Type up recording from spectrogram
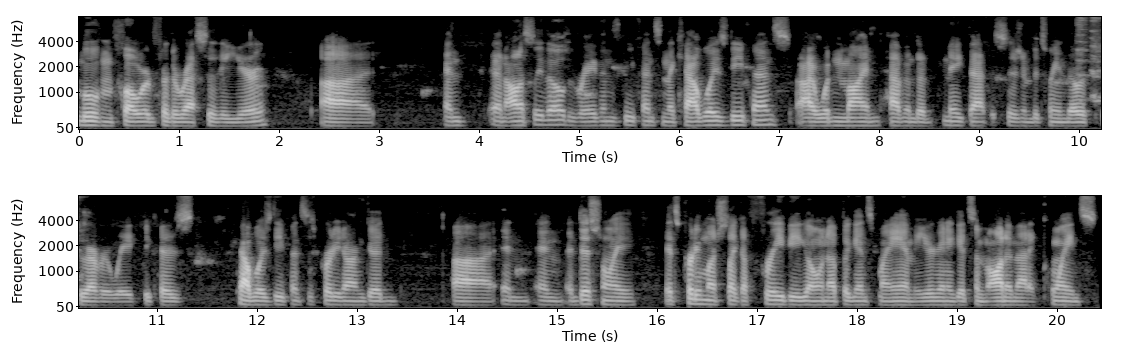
moving forward for the rest of the year. Uh, and and honestly, though, the Ravens defense and the Cowboys defense, I wouldn't mind having to make that decision between those two every week because Cowboys defense is pretty darn good. Uh, and and additionally, it's pretty much like a freebie going up against Miami. You're going to get some automatic points.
